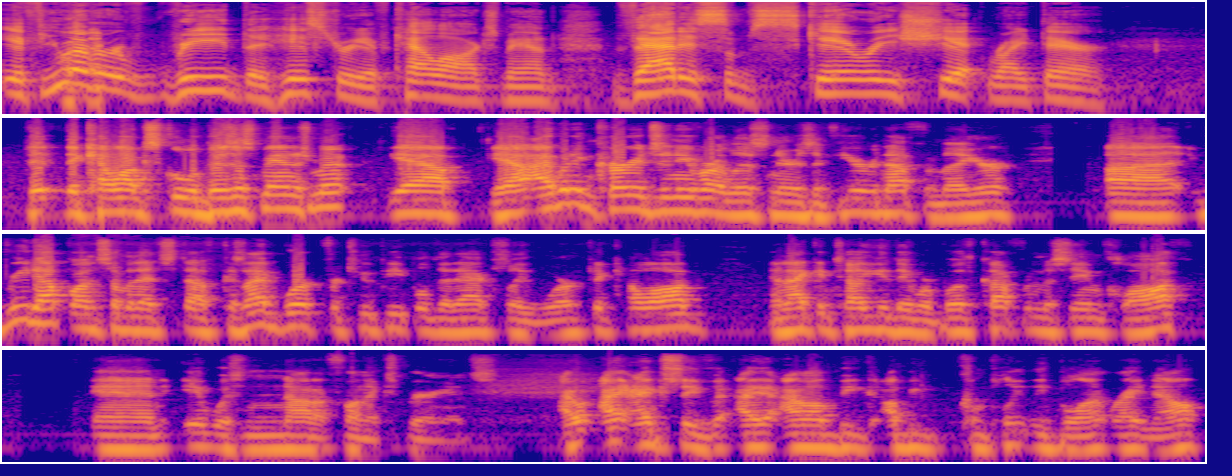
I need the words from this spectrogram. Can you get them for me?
If you ever read the history of Kellogg's, man, that is some scary shit right there. The, the Kellogg School of Business Management. Yeah, yeah. I would encourage any of our listeners, if you're not familiar, uh, read up on some of that stuff because I've worked for two people that actually worked at Kellogg, and I can tell you they were both cut from the same cloth, and it was not a fun experience. I, I actually, I, I'll be, I'll be completely blunt right now.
